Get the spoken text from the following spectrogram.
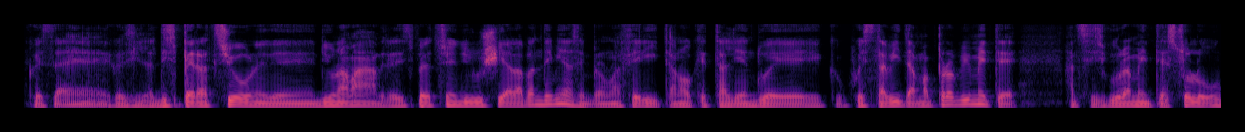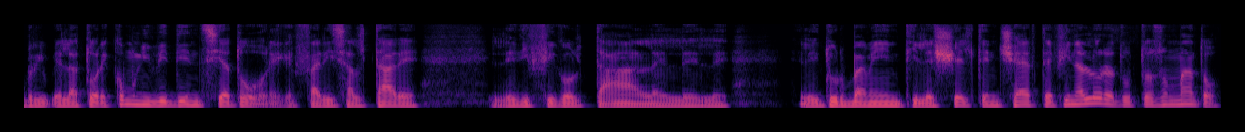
Questa è così, la disperazione de, di una madre, la disperazione di Lucia. La pandemia sembra una ferita no? che taglia in due questa vita, ma probabilmente, anzi sicuramente è solo un rivelatore, come un evidenziatore che fa risaltare le difficoltà, le, le, le, i turbamenti, le scelte incerte, fino allora tutto sommato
